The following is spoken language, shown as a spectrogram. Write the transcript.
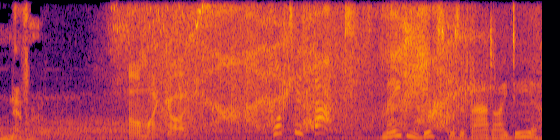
Never. Oh my god. What is that? Maybe this was a bad idea.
